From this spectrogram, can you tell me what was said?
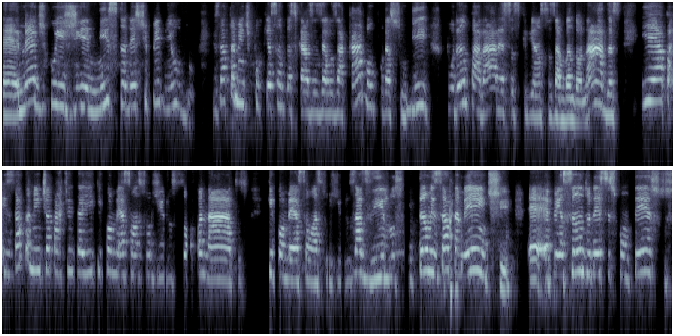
É, médico higienista deste período, exatamente porque as Santas Casas elas acabam por assumir, por amparar essas crianças abandonadas, e é exatamente a partir daí que começam a surgir os orfanatos, que começam a surgir os asilos. Então, exatamente é, é, pensando nesses contextos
